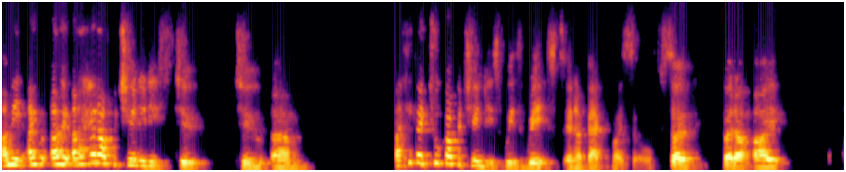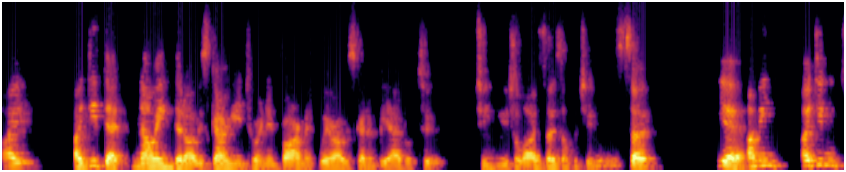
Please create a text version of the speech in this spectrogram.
I mean, I, I, I had opportunities to, to, um, I think I took opportunities with risks and I backed myself. So, but I, I, I I did that knowing that I was going into an environment where I was going to be able to to utilize those opportunities. So, yeah, I mean, I didn't.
